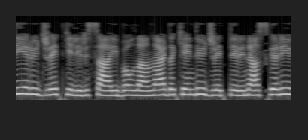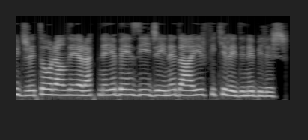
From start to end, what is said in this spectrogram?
Diğer ücret geliri sahibi olanlar da kendi ücretlerini asgari ücrete oranlayarak neye benzeyeceğine dair fikir edinebilir.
